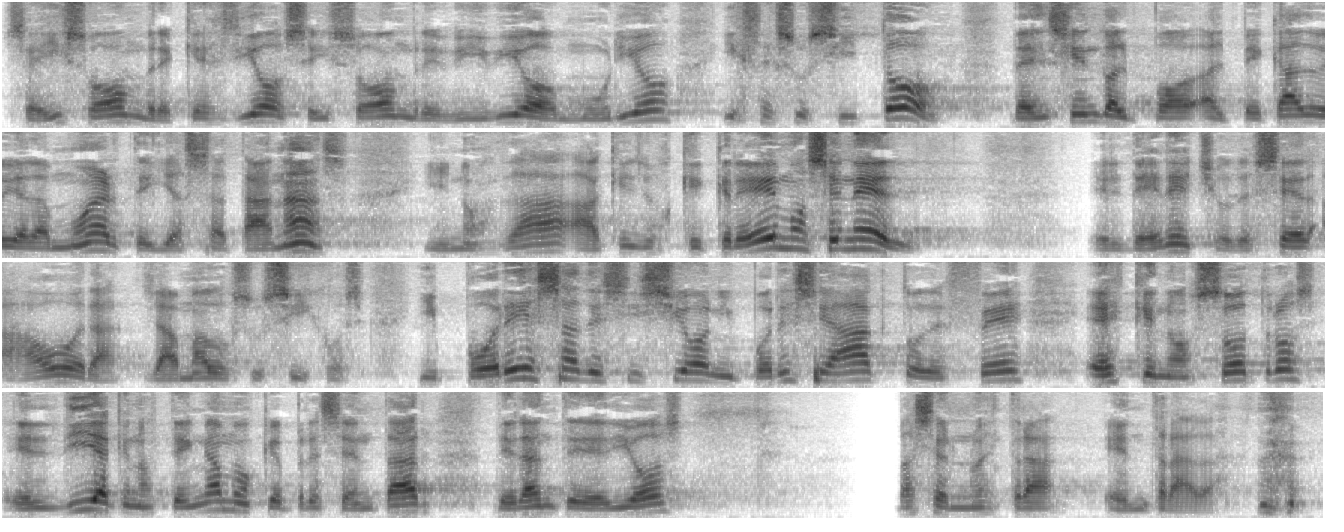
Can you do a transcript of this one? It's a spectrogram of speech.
se hizo hombre, que es Dios, se hizo hombre, vivió, murió y resucitó, venciendo al, pecado y a la muerte y a Satanás, y nos da a aquellos que creemos en Él el derecho de ser ahora llamados sus hijos. Y por esa decisión y por ese acto de fe es que nosotros, el día que nos tengamos que presentar delante de Dios, va a ser nuestra entrada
